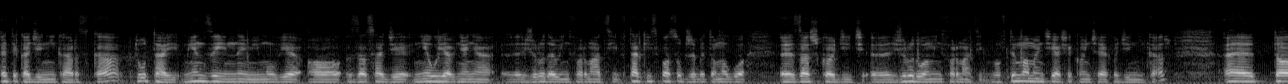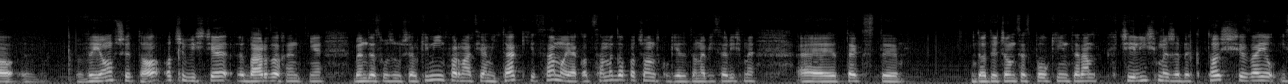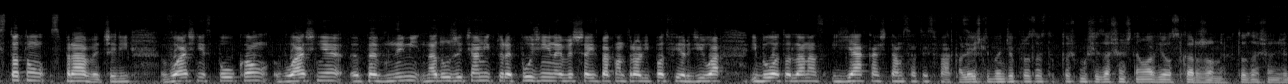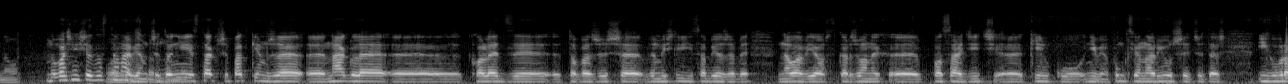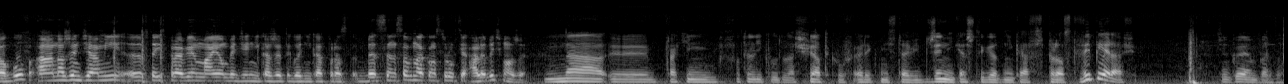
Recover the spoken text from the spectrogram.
etyka dziennikarska. Tutaj między innymi mówię o zasadzie nieujawniania e, źródeł informacji w taki sposób, żeby to mogło zaszkodzić źródłom informacji, bo w tym momencie ja się kończę jako dziennikarz, to wyjąwszy to, oczywiście bardzo chętnie będę służył wszelkimi informacjami, tak samo jak od samego początku, kiedy to napisaliśmy e, teksty dotyczące spółki Interam, chcieliśmy, żeby ktoś się zajął istotą sprawy, czyli właśnie spółką, właśnie e, pewnymi nadużyciami, które później Najwyższa Izba Kontroli potwierdziła i było to dla nas jakaś tam satysfakcja. Ale jeśli będzie proces, to ktoś musi zasiąść na ławie oskarżonych. Kto zasiądzie na ławie? No właśnie się zastanawiam, czy to nie jest tak przypadkiem, że e, nagle e, koledzy, towarzysze wymyślili sobie, żeby na ławie oskarżonych e, posadzić e, kilku, nie wiem, funkcjonariuszy, czy też ich wrogów, a narzędziami e, w tej sprawie mają być dziennikarze tygodnika wprost. Bezsensowna konstrukcja, ale być może. Na y, takim foteliku dla świadków Eryk Mistewicz, dziennikarz tygodnika wprost, wypiera się. Dziękuję bardzo.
